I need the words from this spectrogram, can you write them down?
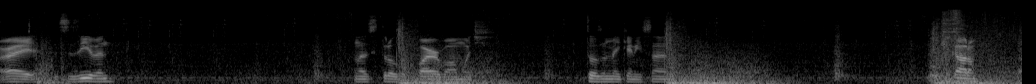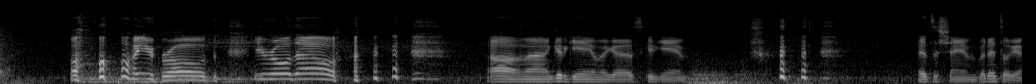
Alright, this is even. Unless he throws a firebomb, which doesn't make any sense. Got him. Oh, he rolled. He rolled out. oh, man. Good game, I guess. Good game. it's a shame, but it's okay.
